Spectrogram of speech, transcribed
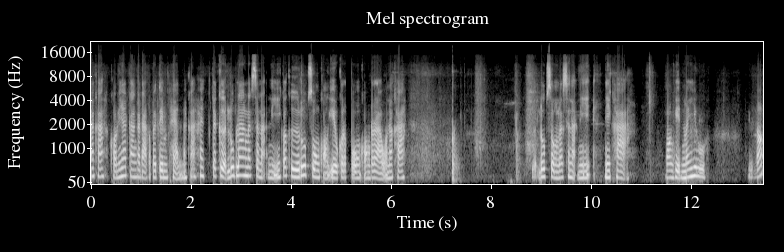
นะคะ ขออนุญาตกางกระดาษออกไปเต็มแผ่นนะคะให้จะเกิดรูปร่างลักษณะนี้ก็คือรูปทรงของเอวกระโปรงของเรานะคะเกิดรูปทรงลักษณะนี้นี่ค่ะ มองเห็นไหมอยู่ อยู่เนาะ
